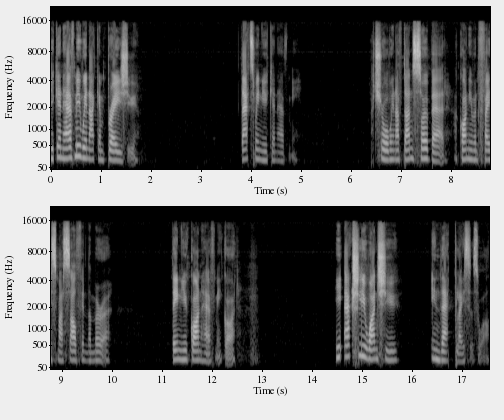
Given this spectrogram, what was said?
you can have me when I can praise you. That's when you can have me. But sure, when I've done so bad, I can't even face myself in the mirror, then you can't have me, God. He actually wants you in that place as well.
